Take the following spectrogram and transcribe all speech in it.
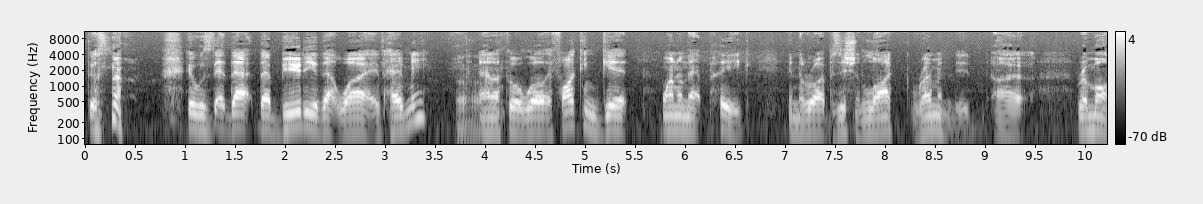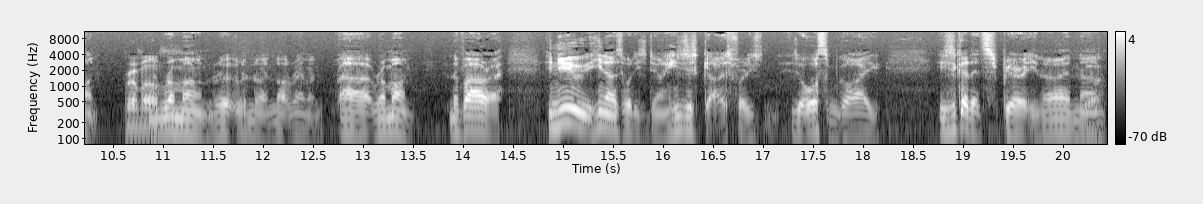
there was no. It was that that, that beauty of that wave had me, Uh-huh. and I thought, well, if I can get one on that peak in the right position, like Ramon did, uh, Ramon, Ramon. Ramon, R- R- no, not Ramon, uh, Ramon Navarro. He knew he knows what he's doing. He just goes for it. He's, he's an awesome guy. He's got that spirit, you know. And um,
